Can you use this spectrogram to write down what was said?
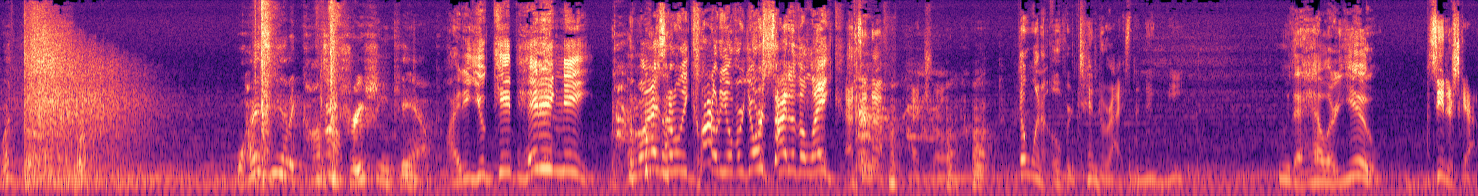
What the? What? Why is he at a concentration camp? Why do you keep hitting me? And why is it only cloudy over your side of the lake? That's enough, Petrol. Don't want to over tenderize the new meat. Who the hell are you? Cedar Scout,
